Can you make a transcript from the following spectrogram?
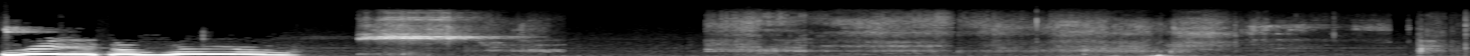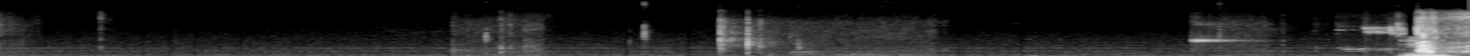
Where in the world? Mm.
